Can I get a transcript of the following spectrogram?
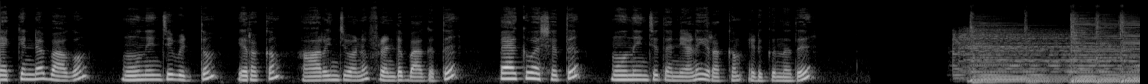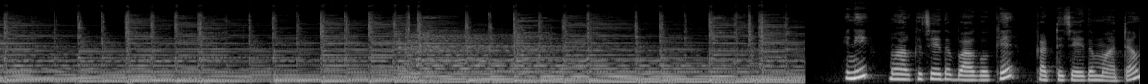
നെക്കിന്റെ ഭാഗം മൂന്നിഞ്ച് വിടുത്തും ഇറക്കം ആറിഞ്ചുമാണ് ഫ്രണ്ട് ഭാഗത്ത്. ബാക്ക് വശത്ത് മൂന്നിഞ്ച് തന്നെയാണ് ഇറക്കം എടുക്കുന്നത്. ഇനി മാർക്ക് ചെയ്ത ഭാഗമൊക്കെ കട്ട് ചെയ്ത് മാറ്റാം.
